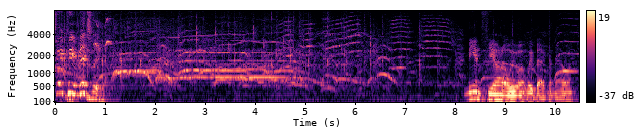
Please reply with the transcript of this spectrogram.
JP Midgley. Me and Fiona, we went way back on that one.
